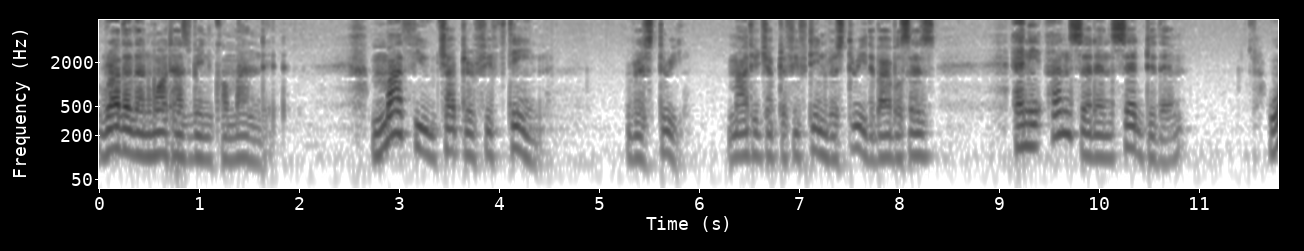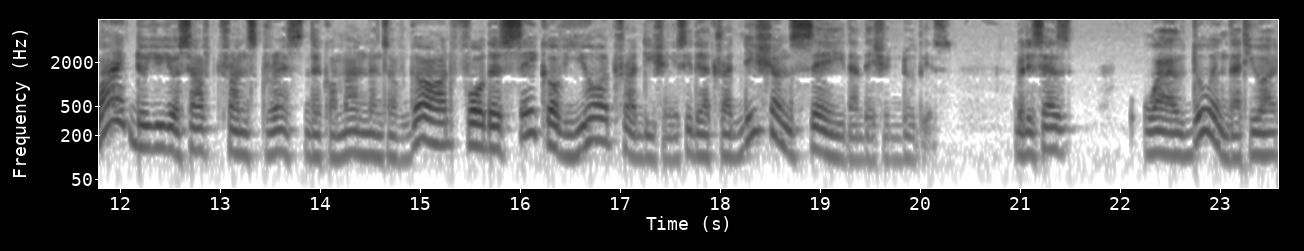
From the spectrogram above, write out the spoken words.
rather than what has been commanded. Matthew chapter 15, verse 3. Matthew chapter 15, verse 3, the Bible says, And he answered and said to them, Why do you yourself transgress the commandments of God for the sake of your tradition? You see, their traditions say that they should do this. But it says, while doing that, you are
